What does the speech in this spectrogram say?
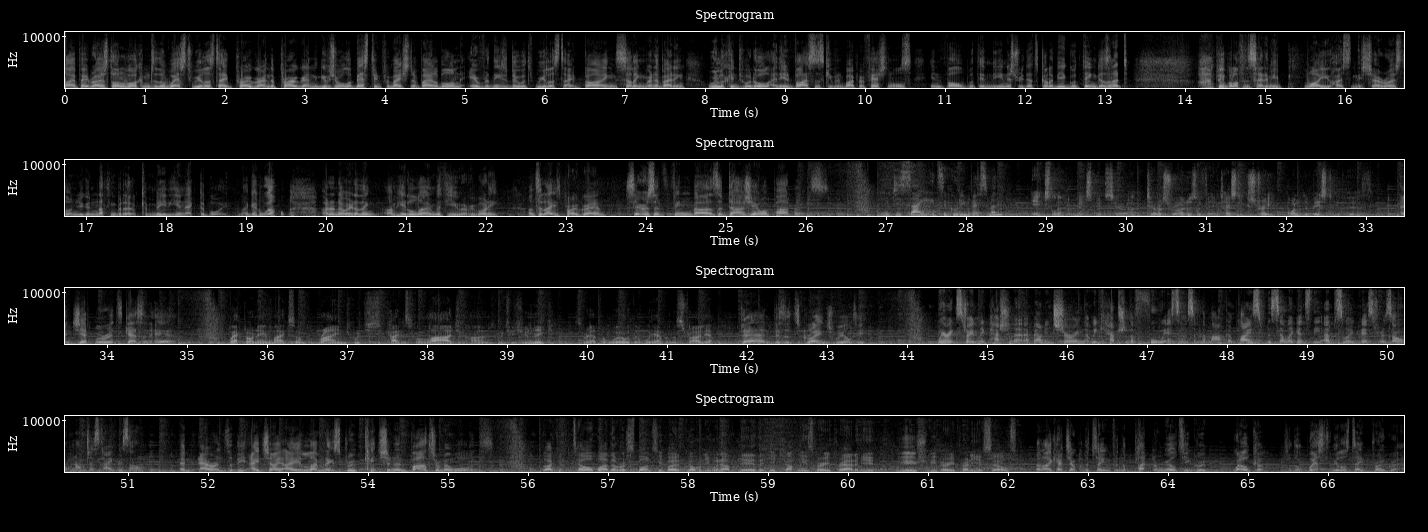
Hi, Pete Rowsthorn. And welcome to the West Real Estate Program, the program that gives you all the best information available on everything to do with real estate buying, selling, renovating. We'll look into it all, and the advice is given by professionals involved within the industry. That's got to be a good thing, doesn't it? People often say to me, why are you hosting this show, Rowsthorn? You've got nothing but a comedian actor boy. And I go, well, I don't know anything. I'm here to learn with you, everybody. On today's program, Sarah's at Finbar's Adagio Apartments. Would you say it's a good investment? Excellent investment, Sarah. Terrace Road is a fantastic street, one of the best in Perth. And Jeff Mouritz Gas and Air. Actron Air makes a range which caters for large homes, which is unique throughout the world that we have in Australia. Dan visits Grange Realty. We're extremely passionate about ensuring that we capture the full essence of the marketplace. The seller gets the absolute best result, not just a result. And Aaron's at the HIA Laminex Group Kitchen and Bathroom Awards. I could tell by the response you both got when you went up there that your company is very proud of you. You should be very proud of yourselves. And I catch up with the team from the Platinum Realty Group. Welcome to the West Real Estate Program.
